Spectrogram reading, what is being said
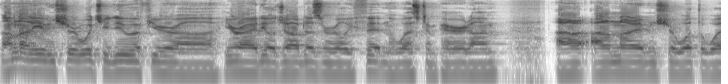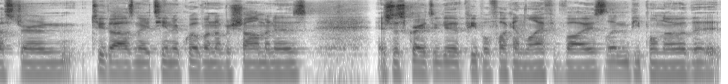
I'm not even sure what you do if your uh, your ideal job doesn't really fit in the Western paradigm. I, I'm not even sure what the Western 2018 equivalent of a shaman is. It's just great to give people fucking life advice, letting people know that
